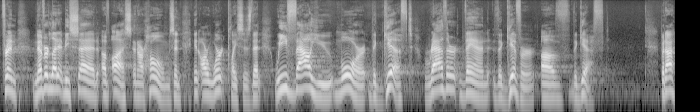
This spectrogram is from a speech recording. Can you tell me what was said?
Friend, never let it be said of us in our homes and in our workplaces that we value more the gift rather than the giver of the gift. But I,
